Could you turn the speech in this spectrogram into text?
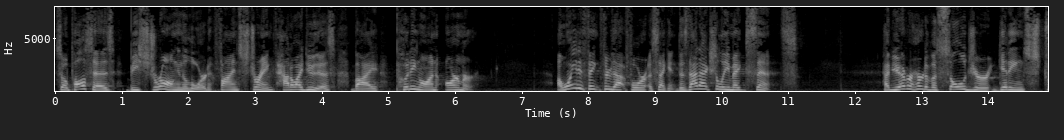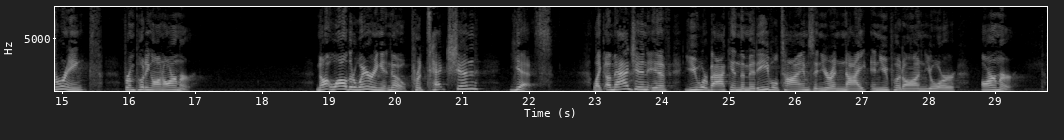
So Paul says, Be strong in the Lord, find strength. How do I do this? By putting on armor. I want you to think through that for a second. Does that actually make sense? Have you ever heard of a soldier getting strength from putting on armor? Not while they're wearing it, no. Protection, yes. Like imagine if you were back in the medieval times and you're a knight and you put on your armor.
